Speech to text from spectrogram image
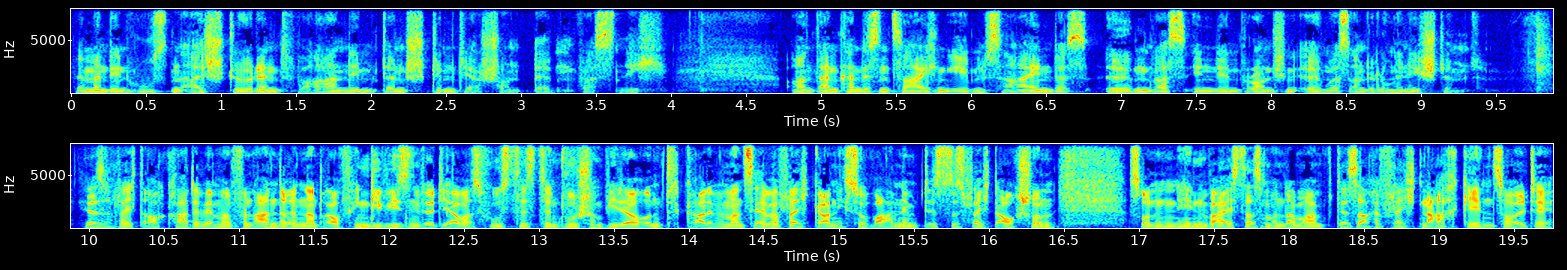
Wenn man den Husten als störend wahrnimmt, dann stimmt ja schon irgendwas nicht. Und dann kann das ein Zeichen eben sein, dass irgendwas in den Bronchien, irgendwas an der Lunge nicht stimmt. Ja, also vielleicht auch gerade, wenn man von anderen dann darauf hingewiesen wird, ja, was hustest denn du schon wieder? Und gerade wenn man selber vielleicht gar nicht so wahrnimmt, ist es vielleicht auch schon so ein Hinweis, dass man da mal der Sache vielleicht nachgehen sollte.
